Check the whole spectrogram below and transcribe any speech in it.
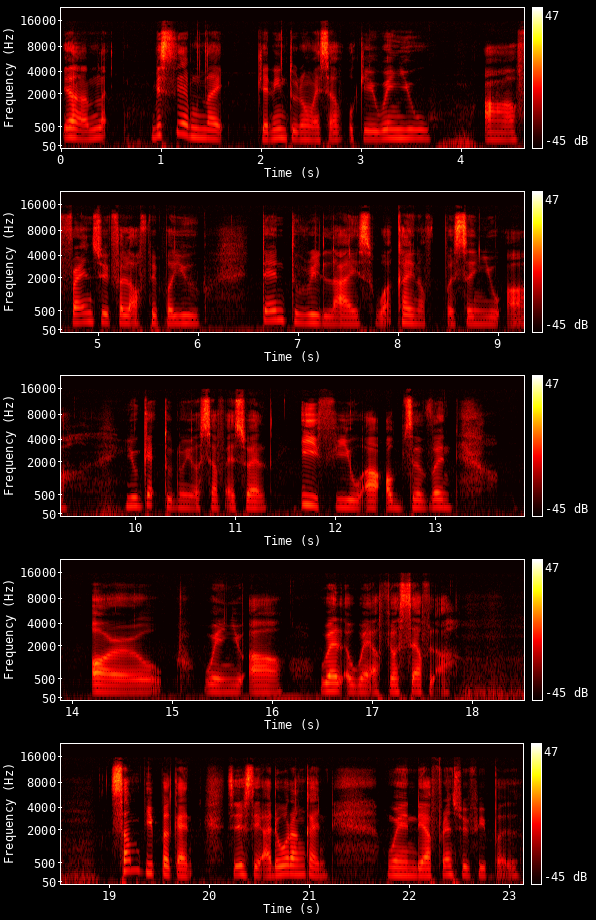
yeah, I'm like basically I'm like getting to know myself. Okay, when you are friends with a lot of people, you tend to realize what kind of person you are. You get to know yourself as well if you are observant or when you are well aware of yourself lah. Some people kan, seriously ada orang kan, when they are friends with people,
